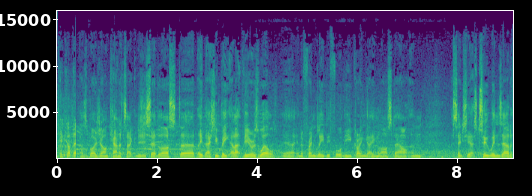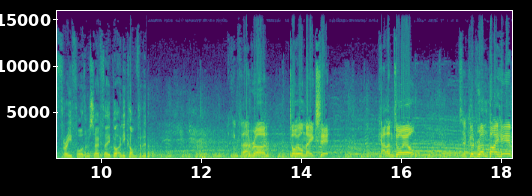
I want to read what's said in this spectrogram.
Pick up there. Azerbaijan can attack, and as you said last, uh, they actually beat Latvia as well uh, in a friendly before the Ukraine game last out, and essentially that's two wins out of three for them. So if they've got any confidence, looking for that run, Doyle makes it. Callum Doyle. It's a good run by him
